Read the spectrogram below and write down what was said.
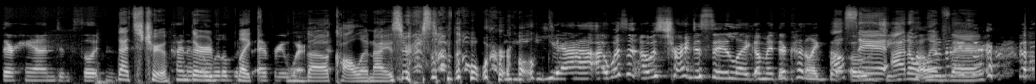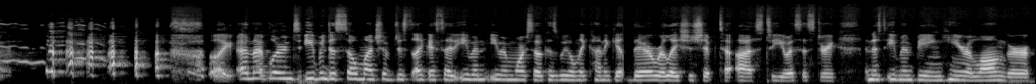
their hand and foot. And That's true. Kind of They're a little bit like everywhere. The colonizers of the world. Yeah, I wasn't. I was trying to say like I mean they're kind of like the I'll OG say it, I don't colonizer. live there. like and i've learned even just so much of just like i said even even more so because we only kind of get their relationship to us to us history and just even being here longer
